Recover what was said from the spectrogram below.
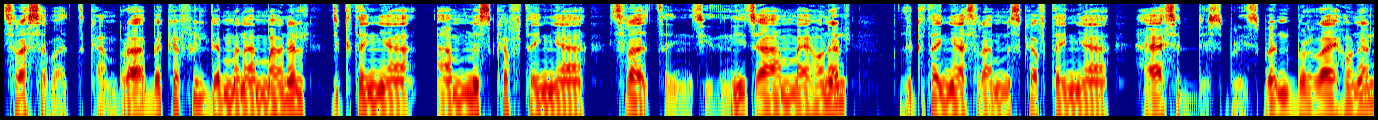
17። ካምብራ በከፊል ደመናማ ይሆናል። ዝቅተኛ 5፣ ከፍተኛ 19። ሲድኒ ፀሐያማ ይሆናል። ዝቅተኛ 15 ከፍተኛ 26። ብሪስበን ብራ ይሆናል።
